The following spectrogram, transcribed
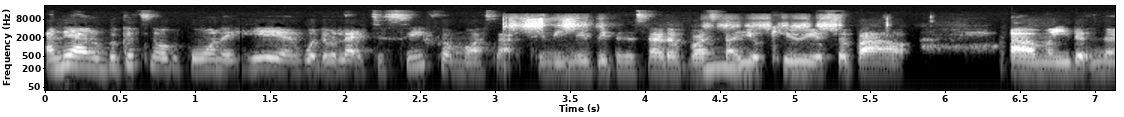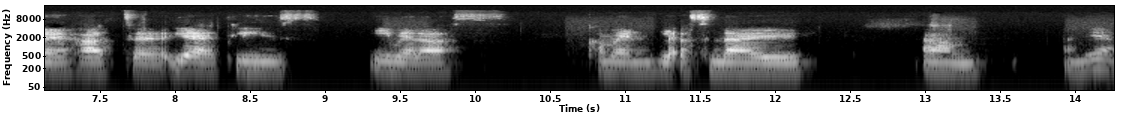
And yeah, it'll be good to know what people want to hear and what they would like to see from us. Actually, maybe there's a side of us mm. that you're curious about um, and you don't know how to, yeah, please email us, come and let us know. Um, and yeah.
